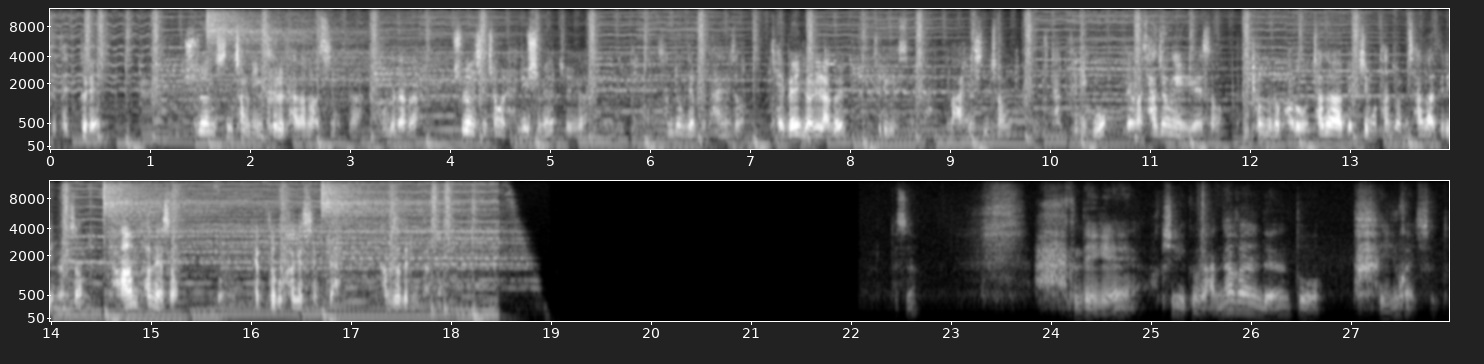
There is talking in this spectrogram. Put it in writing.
그 댓글에 출연 신청 링크를 달아놨으니까 거기다가 출연 신청을 해주시면 저희가 어, 선정된 분 한해서 개별 연락을 좀 드리겠습니다. 많이 신청 좀 부탁드리고 저희가 사정에 의해서 우편으로 바로 찾아뵙지 못한 점 사과드리면서 다음 편에서 또 뵙도록 하겠습니다. 감사드립니다. 근데 이게 확실히 그 안 나가는 데는 또 다 이유가 있어요. 또.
